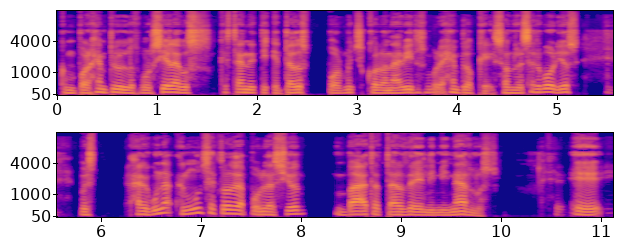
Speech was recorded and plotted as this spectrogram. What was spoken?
como por ejemplo los murciélagos que están etiquetados por muchos coronavirus, por ejemplo, que son reservorios, pues alguna, algún sector de la población va a tratar de eliminarlos. Eh,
